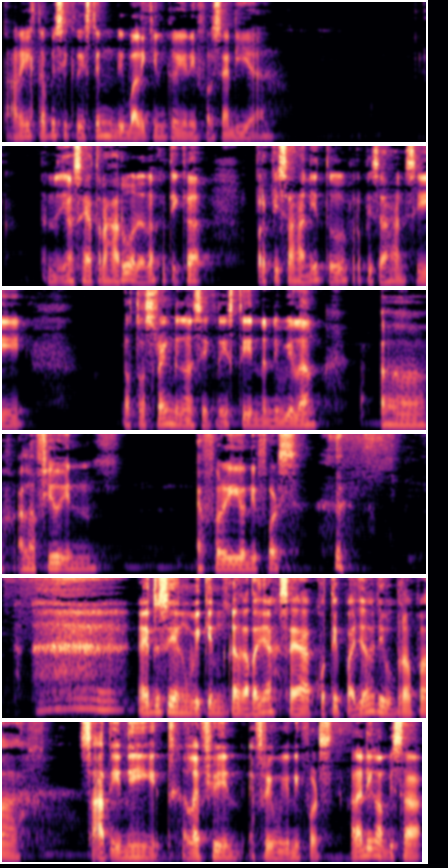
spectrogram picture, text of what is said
Tarik tapi si Christine dibalikin ke universe-nya dia. Dan yang saya terharu adalah ketika perpisahan itu perpisahan si Doctor Strange dengan si Christine dan dibilang uh, I love you in every universe nah itu sih yang bikin kata-katanya saya kutip aja di beberapa saat ini gitu love you in every universe karena dia nggak bisa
